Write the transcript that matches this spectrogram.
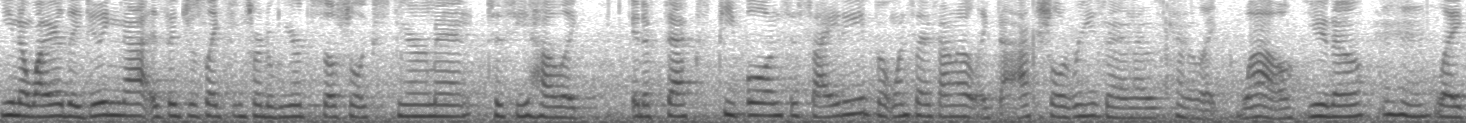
you know, why are they doing that? Is it just like some sort of weird social experiment to see how like it affects people in society? But once I found out like the actual reason, I was kind of like, wow, you know, Mm-hmm. like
